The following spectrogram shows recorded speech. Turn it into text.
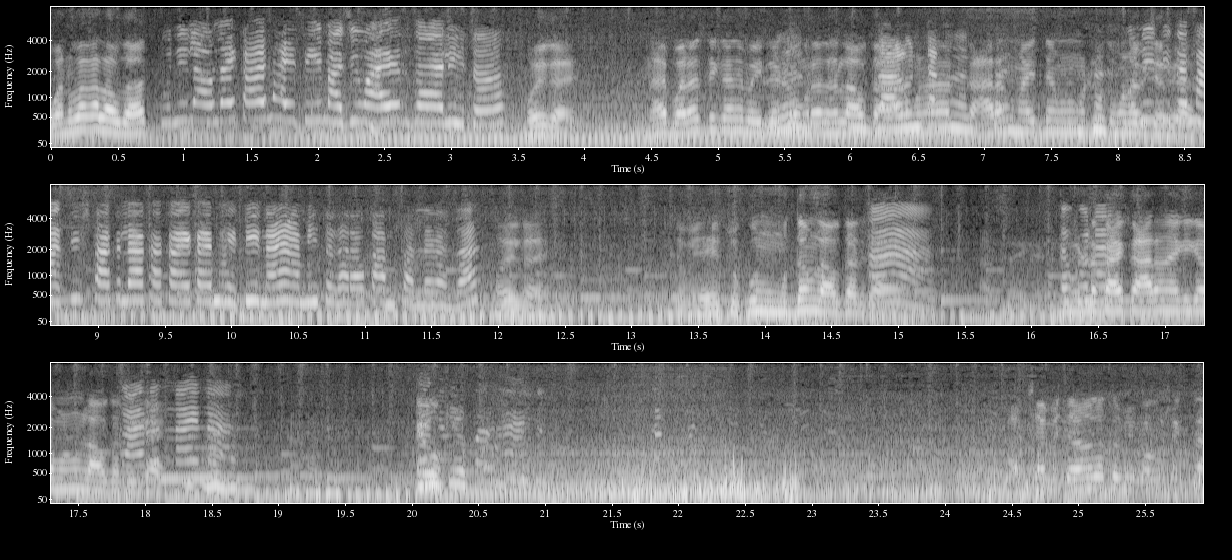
वनवा का लावतात? कुणी लावलाय काय माहिती? माझी वायर जळाली इथं. होय काय? नाही बऱ्याच ठिकाणी बघितलं डोंगरात लावतात. जाळून मला टाकणार. कारण माहीत नाही म्हणून म्हटलं तुम्हाला कुणी तिथे विचारूया. माचीस टाकल्या का काय काय माहिती नाही. आम्ही इथं घरावर काम चाललंय माझा. होय काय? म्हणजे हे चुकून मुद्दाम लावतात काय? हा. म्हटलं काय कारण आहे की काय म्हणून लावतात ते कारण काय? नाही ना. थँक्यू अच्छा मित्रांनो तुम्ही बघू शकता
